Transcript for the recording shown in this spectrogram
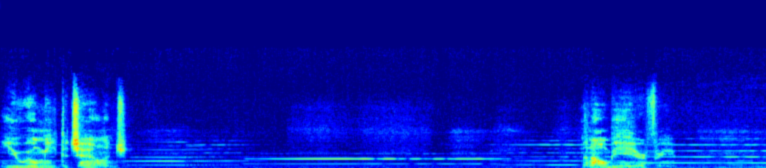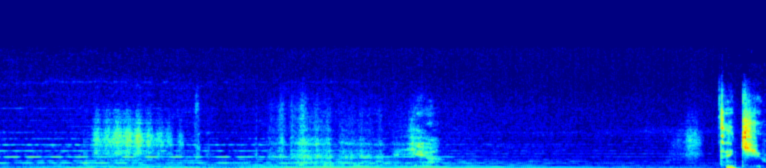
you will meet the challenge. And I'll be here for you. Yeah. Thank you.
